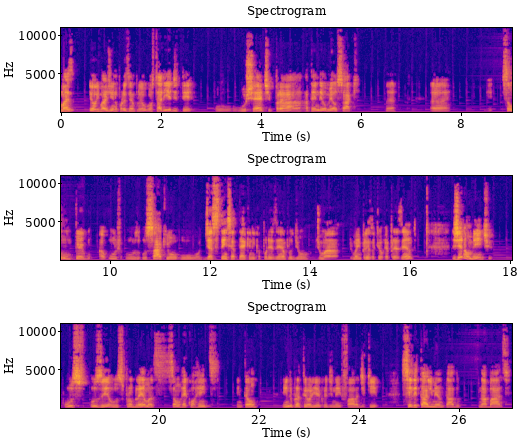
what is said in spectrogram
Mas eu imagino, por exemplo, eu gostaria de ter o, o chat para atender o meu saque, né? É, são o, o, o saque o, o, de assistência técnica, por exemplo, de, um, de, uma, de uma empresa que eu represento, geralmente os, os, os problemas são recorrentes. Então, indo para a teoria que o Ednei fala de que se ele está alimentado na base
